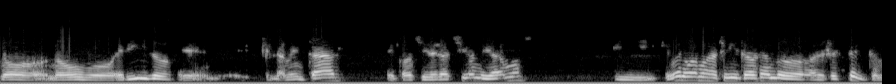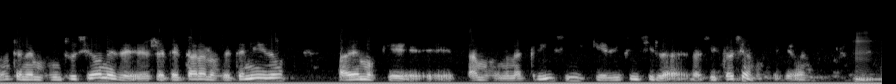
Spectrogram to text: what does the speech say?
no, no hubo heridos eh, que lamentar, de consideración, digamos, y que bueno, vamos a seguir trabajando al respecto, ¿no? Tenemos instrucciones de respetar a los detenidos, sabemos que eh, estamos en una crisis, que es difícil la, situación, así que bueno, mm.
